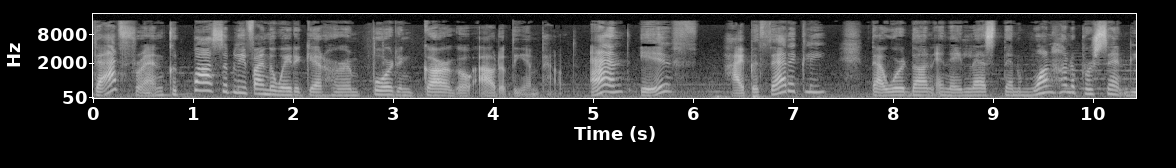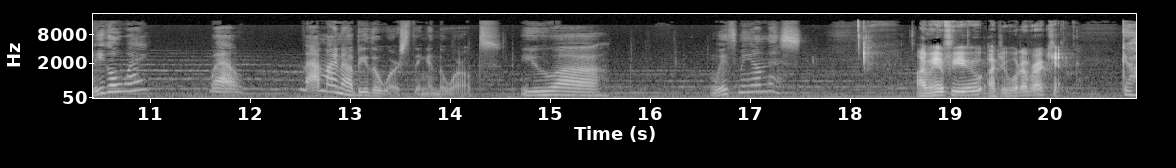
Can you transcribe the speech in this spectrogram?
that friend could possibly find a way to get her important cargo out of the impound. And if, hypothetically, that were done in a less than 100% legal way, well, that might not be the worst thing in the world. You, uh, with me on this? I'm here for you. I do whatever I can. God,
